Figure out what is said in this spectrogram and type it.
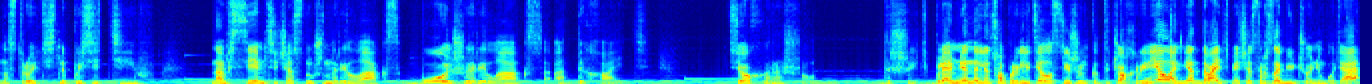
Настройтесь на позитив. Нам всем сейчас нужен релакс. Больше релакса. Отдыхайте. Все хорошо. Дышите. Бля, мне на лицо прилетела снежинка. Ты что, охренела? Нет, давай я тебе сейчас разобью что-нибудь, а?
